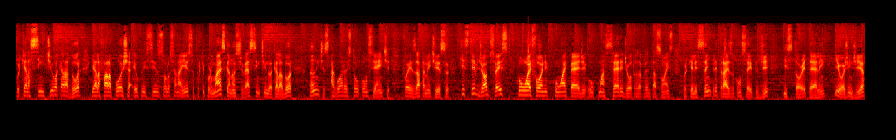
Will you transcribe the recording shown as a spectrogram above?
porque ela sentiu aquela dor e ela fala: "Poxa, eu preciso solucionar isso, porque por mais que eu não estivesse sentindo aquela dor antes, agora eu estou consciente". Foi exatamente isso que Steve Jobs fez com o iPhone, com o iPad, ou com uma série de outras apresentações, porque ele sempre traz o conceito de storytelling e hoje em dia,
